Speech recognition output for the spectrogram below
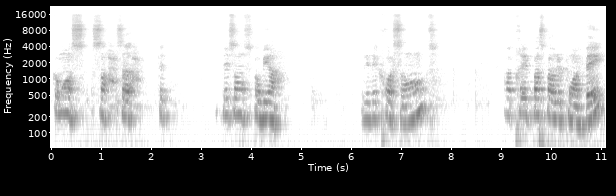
commence sa, sa descente ou bien elle est décroissante. Après passe par le point B. Et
